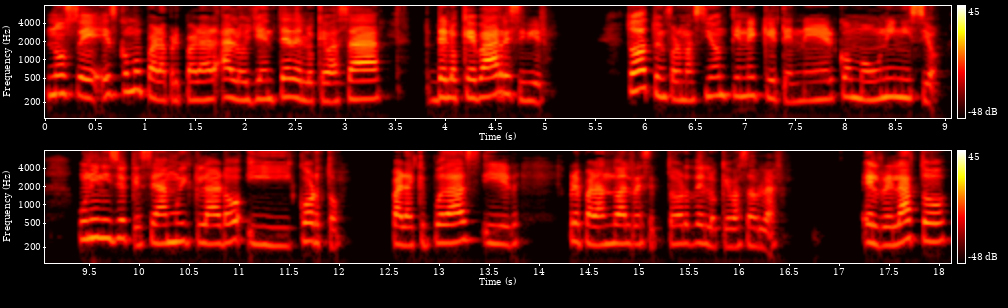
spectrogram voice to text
no sé, es como para preparar al oyente de lo que vas a, de lo que va a recibir. Toda tu información tiene que tener como un inicio, un inicio que sea muy claro y corto para que puedas ir preparando al receptor de lo que vas a hablar. El relato,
